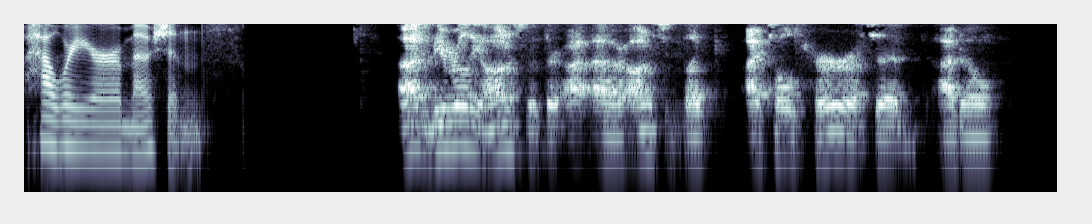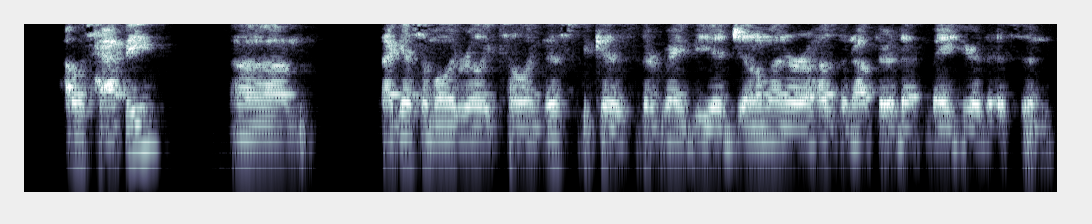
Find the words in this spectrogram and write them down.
how were your emotions? Uh, to be really honest with her, I, uh, honestly, like I told her, I said, I don't, I was happy. Um, I guess I'm only really telling this because there may be a gentleman or a husband out there that may hear this and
